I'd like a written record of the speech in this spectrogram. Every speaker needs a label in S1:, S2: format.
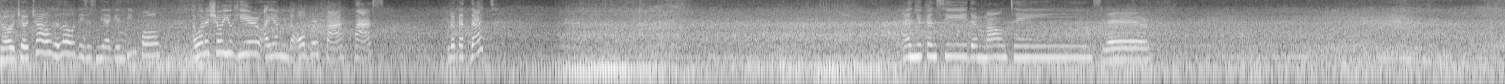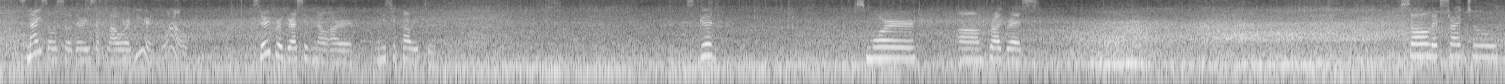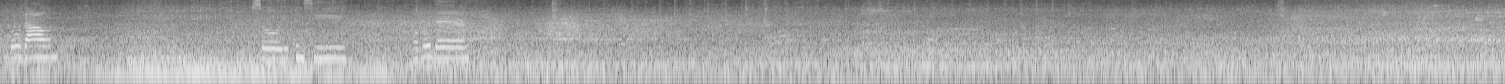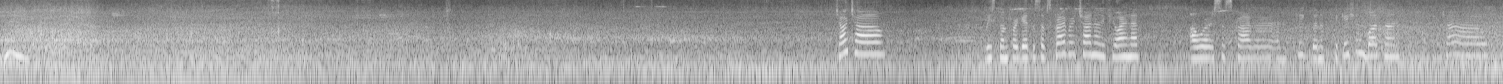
S1: Ciao, ciao, ciao. Hello, this is me again, Dimple. I want to show you here. I am in the overpass. Pass look at that. And you can see the mountains there. It's nice also. There is a flower here. Wow. It's very progressive now, our municipality. Good. It's more um, progress. So let's try to go down. So you can see over there. Ciao, ciao! Please don't forget to subscribe our channel if you are not our subscriber and click the notification button. Ciao!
